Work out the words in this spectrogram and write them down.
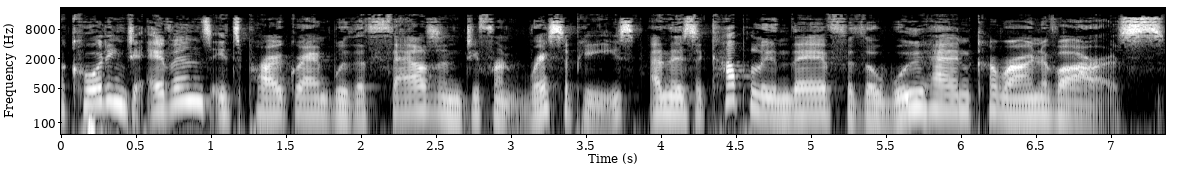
According to Evans, it's programmed with a thousand different recipes, and there's a couple in there for the Wuhan coronavirus.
